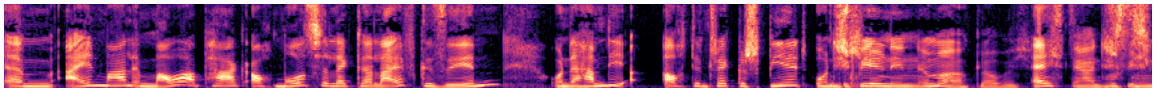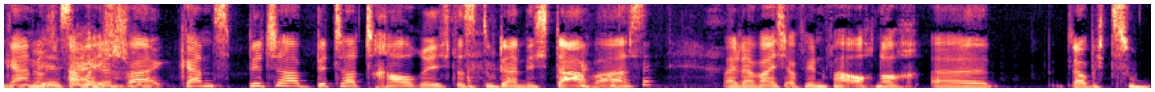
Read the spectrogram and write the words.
ähm, einmal im Mauerpark auch Mo Selector live gesehen und da haben die auch den Track gespielt und Die ich spielen den immer, glaube ich. echt Ja, die wusste spielen ich gar nicht. Aber ich, war ganz bitter, bitter traurig, dass du da nicht da warst, weil da war ich auf jeden Fall auch noch, äh, glaube ich, zu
